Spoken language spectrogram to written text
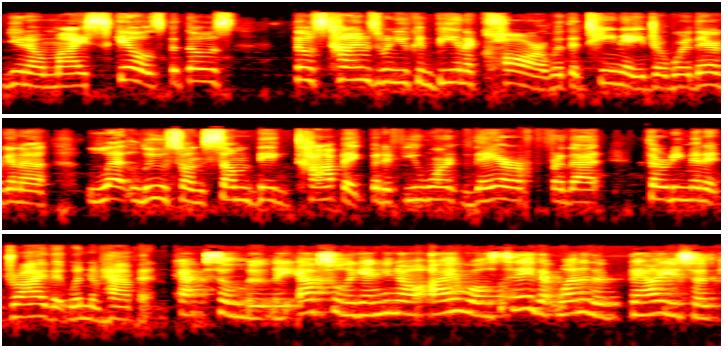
you know, my skills, but those those times when you can be in a car with a teenager where they're going to let loose on some big topic, but if you weren't there for that 30 minute drive, it wouldn't have happened. Absolutely. Absolutely. And, you know, I will say that one of the values of,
